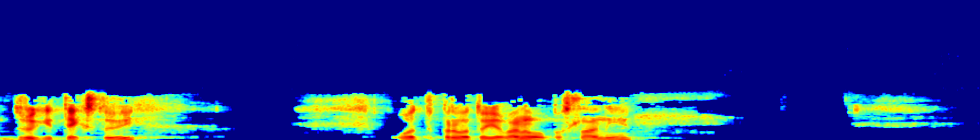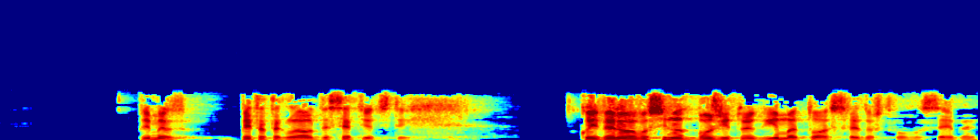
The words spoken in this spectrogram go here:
други текстови од првото Јованово послание. Пример, петата глава, десетиот стих. Кој верува во Синот Божи, тој го има тоа сведоштво во себе,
